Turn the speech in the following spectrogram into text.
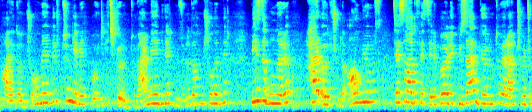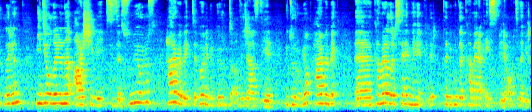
bu hale dönmüş olmayabilir. Tüm gebelik boyunca hiç görüntü vermeyebilir, yüzünü dönmüş olabilir. Biz de bunları her ölçümde almıyoruz. Tesadüf eseri böyle güzel görüntü veren çocukların videolarını arşivleyip size sunuyoruz. Her bebekte böyle bir görüntü alacağız diye bir durum yok. Her bebek e, kameraları sevmeyebilir. Tabi burada kamera espri, ortada bir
